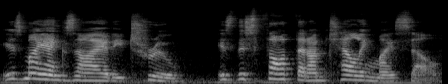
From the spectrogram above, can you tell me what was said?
is my anxiety true? Is this thought that I'm telling myself?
